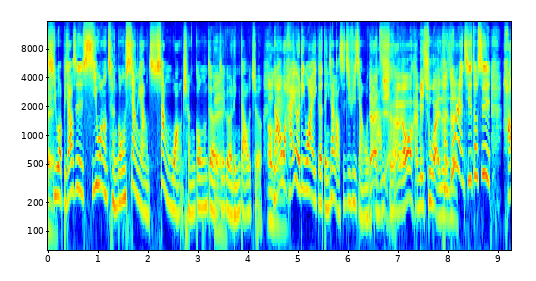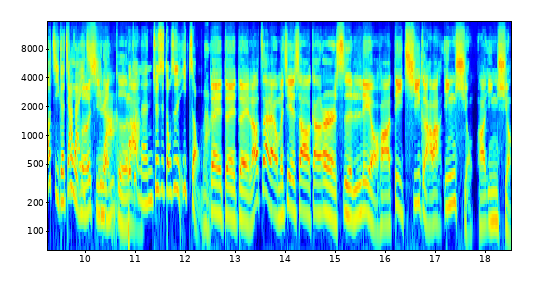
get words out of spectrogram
希望比较是希望成功、向往上往成功的这个领导者。然后我还有另外一个，等一下老师继续讲，我跟大家说。然后还没出来是是，很多人其实都是好几个加在一起人，格啦。不可能就是都是一种啦。对对对，然后再来我们介绍刚刚二四六哈，第七个好不好？英雄啊，英雄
